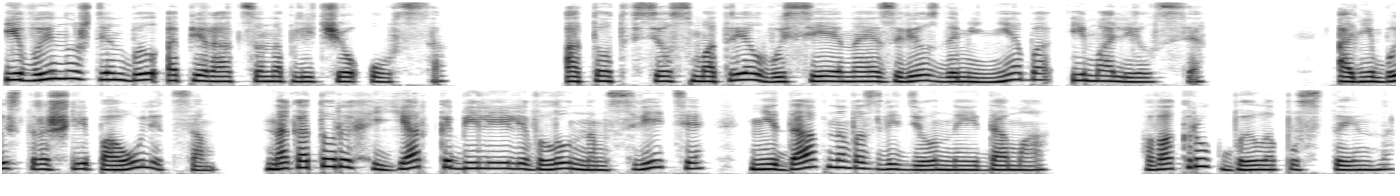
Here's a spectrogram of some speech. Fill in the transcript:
и вынужден был опираться на плечо Урса. А тот все смотрел в усеянное звездами небо и молился. Они быстро шли по улицам, на которых ярко белели в лунном свете недавно возведенные дома. Вокруг было пустынно.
